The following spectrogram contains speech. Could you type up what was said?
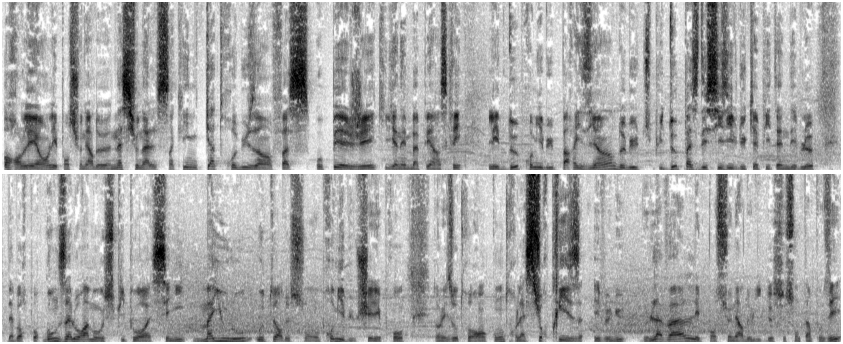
Orléans. Les pensionnaires de National s'inclinent 4 buts à 1 face au PSG. Kylian Mbappé a inscrit les deux premiers buts parisiens. Deux buts, puis deux passes décisives du capitaine des Bleus. D'abord pour Gonzalo Ramos, puis pour Seni Mayoulou, auteur de son premier but chez les pros. Dans les autres rencontres, la surprise est venue de Laval. Les pensionnaires de Ligue 2 se sont imposés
